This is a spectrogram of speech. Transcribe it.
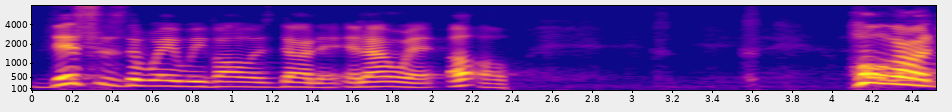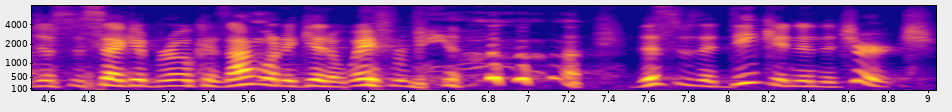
This is the way we've always done it. And I went, Uh oh. Hold on just a second, bro, because I want to get away from you. this was a deacon in the church.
